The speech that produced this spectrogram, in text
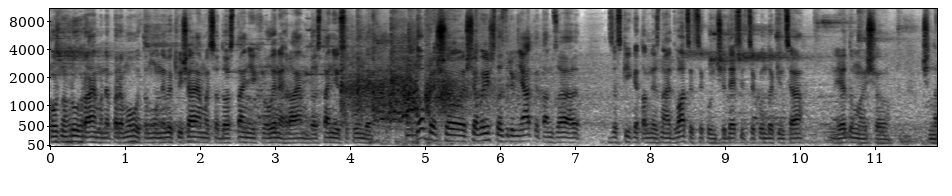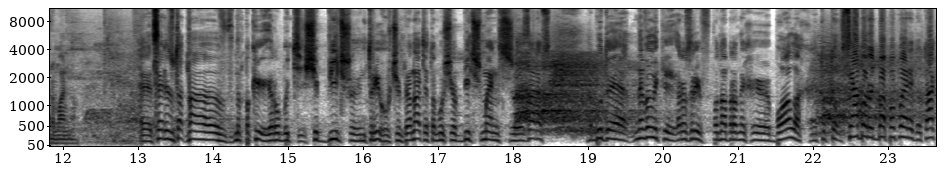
Кожну гру граємо на перемогу, тому не виключаємося до останньої хвилини, граємо до останньої секунди. Ну, добре, що, що вийшло зрівняти там за, за скільки, там, не знаю, 20 секунд чи 10 секунд до кінця. Я думаю, що, що нормально. Е, Цей результат навпаки робить ще більшу інтригу в чемпіонаті, тому що більш-менш зараз буде невеликий розрив по набраних е, балах. Тобто вся боротьба попереду, так?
